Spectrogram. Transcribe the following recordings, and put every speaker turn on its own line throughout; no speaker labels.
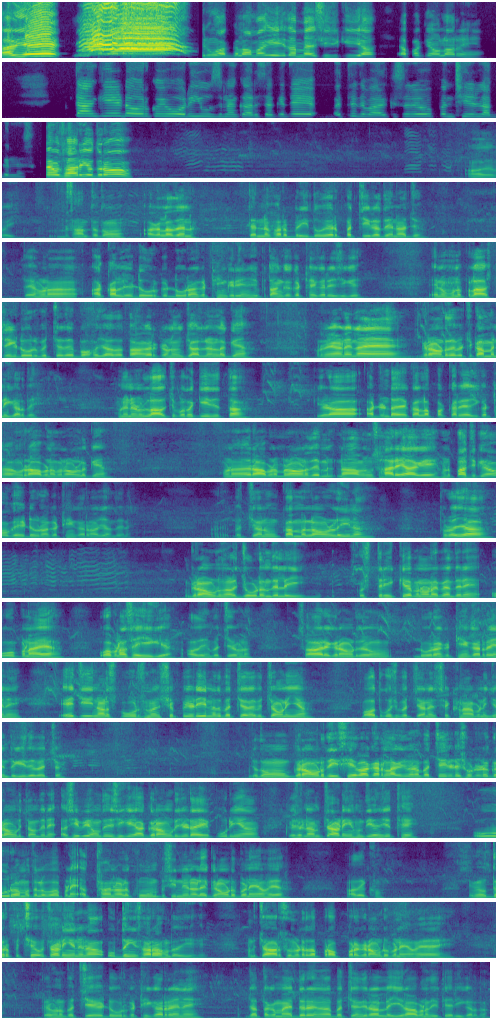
ਆਦੀਏ ਇਹਨੂੰ ਅੱਗ ਲਾਵਾਂਗੇ ਇਹਦਾ ਮੈਸੇਜ ਕੀ ਆ? ਆਪਾਂ ਕਿਉਂ ਲਾ ਰਹੇ ਹਾਂ?
ਤਾਂ ਕਿ ਇਹ ਡੋਰ ਕੋਈ ਹੋਰ ਯੂਜ਼ ਨਾ ਕਰ ਸਕੇ ਤੇ ਇੱਥੇ ਦੀਵਾਰ ਕਿਸੇ ਦੇ ਪੰਛੀ ਲੱਗ ਨਾ ਸਕੇ।
ਉਹ ਸਾਰੀ ਉਧਰੋਂ। ਆ ਦੇ ਬਾਈ ਬਸੰਤ ਤੋਂ ਅਗਲਾ ਦਿਨ 3 ਫਰਵਰੀ 2025 ਦਾ ਦਿਨ ਅੱਜ। ਤੇ ਹੁਣ ਆ ਕੱਲ ਹੀ ਡੋਰ ਡੋਰਾਂ ਇਕੱਠੀਆਂ ਕਰੀਆਂ ਸੀ ਪਤੰਗ ਇਕੱਠੇ ਕਰੇ ਸੀਗੇ। ਇਹਨੂੰ ਹੁਣ ਪਲਾਸਟਿਕ ਡੋਰ ਵਿੱਚ ਇਹਦੇ ਬਹੁਤ ਜ਼ਿਆਦਾ ਤਾਂ ਕਰਕੇ ਉਹਨੂੰ ਜਾਲਣ ਲੱਗਿਆ। ਹੁਣ ਨਿਆਣੇ ਨਾ ਐ ਗਰਾਊਂਡ ਦੇ ਵਿੱਚ ਕੰਮ ਨਹੀਂ ਕਰਦੇ। ਹੁਣ ਇਹਨਾਂ ਨੂੰ ਲਾਲਚ ਪਤਾ ਕੀ ਦਿੱਤਾ? ਕਿ ਜਿਹੜਾ ਆ ਡੰਡਾ ਜਿਹਾ ਕੱਲ ਆਪਾਂ ਘਰਿਆ ਅੱਜ ਇਕੱਠਾ, ਹੁਣ ਰਾਵਣ ਬਣਾਉਣ ਲੱਗਿਆ ਹੁਣ ਰਾਵਣ ਬਣਾਉਣ ਦੇ ਨਾਮ ਨੂੰ ਸਾਰੇ ਆ ਗਏ, ਹੁਣ ਭੱਜ ਕੇ ਹੋ ਗਏ ਡੋਰਾਂ ਇਕੱਠੀਆਂ ਕਰਨ ਹੋ ਜਾਂਦੇ ਨੇ। ਬੱਚਿਆਂ ਨੂੰ ਕੰਮ ਲਾਉਣ ਲਈ ਨਾ ਥੋੜਾ ਜਿਹਾ ਗਰਾਊਂਡ ਨਾਲ ਜੋੜਨ ਦੇ ਲਈ ਕੁਝ ਤਰੀਕੇ ਅਪਣਾਉਣੇ ਪੈਂਦੇ ਨੇ। ਉਹ ਅਪਣਾਇਆ, ਉਹ ਆਪਣਾ ਸਹੀ ਗਿਆ। ਉਹਦੇ ਬੱਚੇ ਹੁਣ ਸਾਰੇ ਗਰਾਊਂਡ ਤੋਂ ਡੋਰਾਂ ਇਕੱਠੀਆਂ ਕਰ ਰਹੇ ਨੇ। ਇਹ ਚੀਜ਼ ਨਾਲ ਸਪੋਰਟਸਮੈਨਸ਼ਿਪ ਜਿਹੜੀ ਇਹਨਾਂ ਦੇ ਬੱਚਿਆਂ ਦੇ ਵਿੱਚ ਆਉਣੀ ਆ ਬਹੁਤ ਕੁਝ ਬੱਚਿਆਂ ਨੇ ਸਿੱਖਣਾ ਆਪਣੀ ਜ਼ਿੰਦਗੀ ਦੇ ਵਿੱਚ। ਜਦੋਂ ਗਰਾਊਂਡ ਦੀ ਸੇਵਾ ਕਰਨ ਲੱਗ ਜਾਵੇ ਨਾ ਬੱਚੇ ਜਿਹੜੇ ਛੋਟੇ ਛੋਟੇ ਗਰਾਊਂਡ 'ਚ ਆਉਂਦੇ ਨੇ, ਅਸੀਂ ਵੀ ਆਉਂਦੇ ਸੀਗੇ ਆ ਗਰਾਊਂਡ ਜਿਹੜਾ ਇਹ ਪੂਰੀਆਂ ਕਿਸੇ ਟਾਈਮ ਝਾੜੀਆਂ ਹੁੰਦੀਆਂ ਸੀ ਇੱਥੇ। ਪੂਰਾ ਮਤਲਬ ਆਪਣੇ ਹੱਥਾਂ ਨਾਲ, ਖੂਨ ਪਸੀਨੇ ਨਾਲ ਇਹ ਗਰਾਊਂਡ ਬਣਿਆ ਹੋਇਆ। ਆ ਦੇਖੋ, ਜਿਵੇਂ ਉਧਰ ਪਿੱਛੇ ਉਹ ਝਾੜੀਆਂ ਨੇ ਨਾ, ਉਦਾਂ ਹੀ ਸਾਰਾ ਹੁੰਦਾ ਜੀ ਇਹ। ਹੁਣ 400 ਮੀਟਰ ਦਾ ਪ੍ਰੋਪਰ ਗਰਾਊਂਡ ਬਣਿਆ ਹੋਇਆ ਇਹ। ਤੇ ਹੁਣ ਬੱਚੇ ਡੋਰ ਇਕੱਠੀ ਕਰ ਰਹੇ ਨੇ। ਜਦ ਤੱਕ ਮੈਂ ਇੱਧਰ ਇਹਨਾਂ ਬੱਚਿਆਂ ਦੀ ਰਾਲ ਲਈ ਰਾਵਣ ਦੀ ਤਿਆਰੀ ਕਰਦਾ।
